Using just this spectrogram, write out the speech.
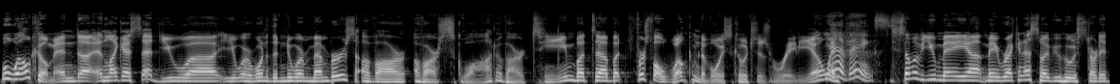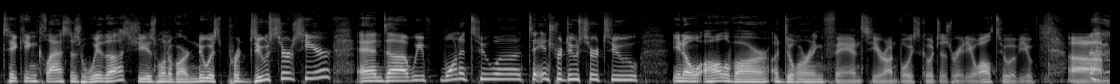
well, welcome, and uh, and like I said, you uh, you are one of the newer members of our of our squad of our team. But uh, but first of all, welcome to Voice Coaches Radio. Yeah, And thanks. Some of you may uh, may recognize some of you who have started taking classes with us. She is one of our newest producers here, and uh, we've wanted to uh, to introduce her to you know all of our adoring fans here on Voice Coaches Radio, all two of you. Um,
